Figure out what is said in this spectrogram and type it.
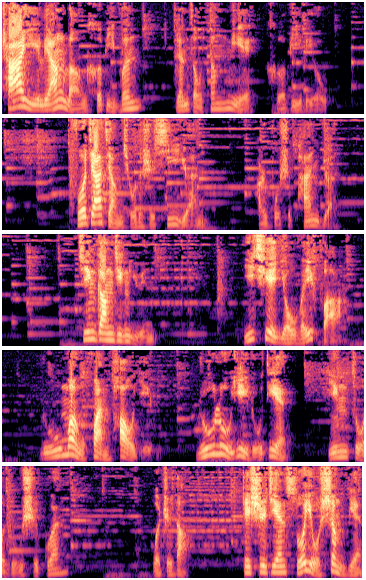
茶已凉冷，何必温？人走灯灭，何必留？佛家讲求的是惜缘，而不是攀缘。《金刚经》云：“一切有为法，如梦幻泡影，如露亦如电，应作如是观。”我知道，这世间所有盛宴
